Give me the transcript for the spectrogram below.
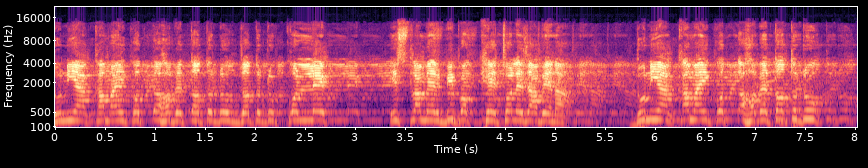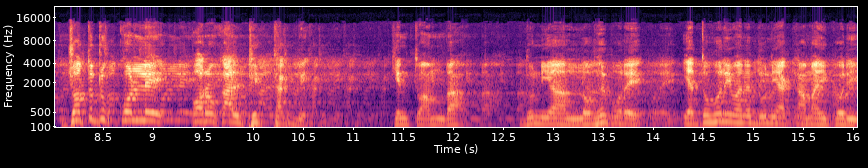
দুনিয়া কামাই করতে হবে ততটুক, যতটুক করলে ইসলামের বিপক্ষে চলে যাবে না। দুনিয়া কামাই করতে হবে ততটুক যতটুক করলে পরকাল ঠিক থাকবে। কিন্তু আমরা দুনিয়ার লোভে পড়ে এত পরিমাণে দুনিয়া কামাই করি,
